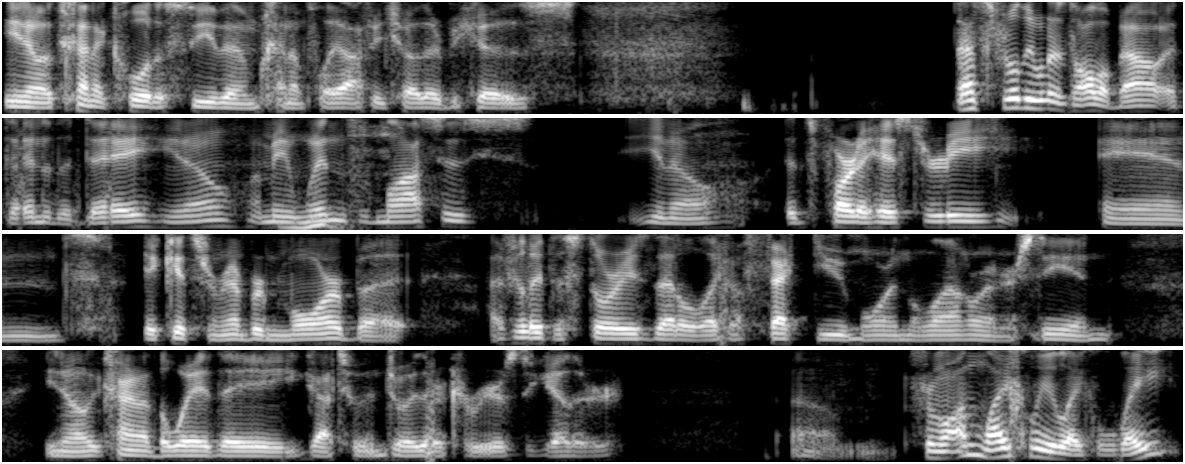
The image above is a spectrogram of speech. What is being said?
you know it's kind of cool to see them kind of play off each other because that's really what it's all about at the end of the day you know i mean mm-hmm. wins and losses you know it's part of history and it gets remembered more but i feel like the stories that'll like affect you more in the long run are seeing you know, kind of the way they got to enjoy their careers together. Um, from unlikely like late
